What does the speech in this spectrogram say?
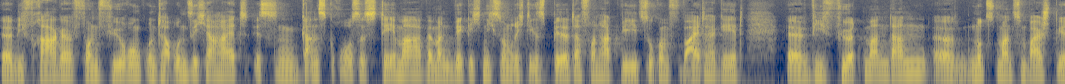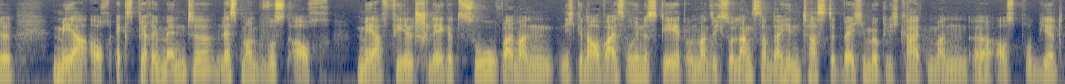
Äh, die Frage von Führung unter Unsicherheit ist ein ganz großes Thema. Wenn man wirklich nicht so ein richtiges Bild davon hat, wie die Zukunft weitergeht, äh, wie führt man dann? Äh, nutzt man zum Beispiel mehr auch Experimente? Lässt man bewusst auch mehr Fehlschläge zu, weil man nicht genau weiß, wohin es geht und man sich so langsam dahin tastet, welche Möglichkeiten man äh, ausprobiert.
